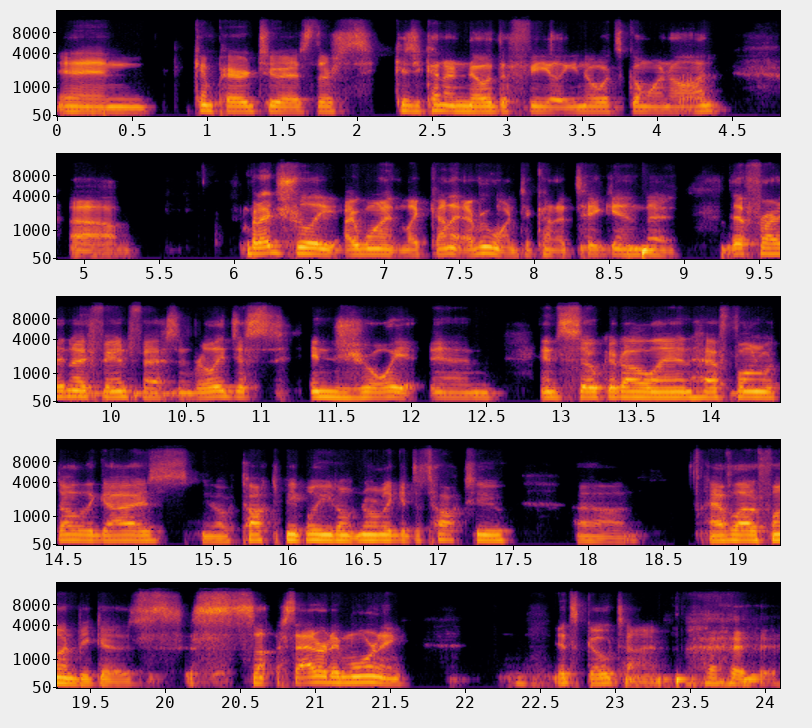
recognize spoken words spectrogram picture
and compared to as there's because you kind of know the feel, you know what's going on. Um, but I just really I want like kind of everyone to kind of take in that that Friday night fan fest and really just enjoy it and and soak it all in, have fun with all the guys, you know, talk to people you don't normally get to talk to, um, have a lot of fun because Saturday morning, it's go time.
